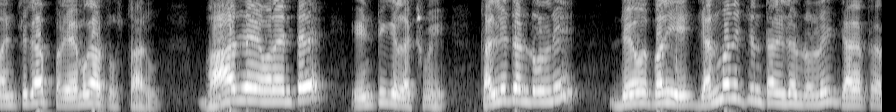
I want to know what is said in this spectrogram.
మంచిగా ప్రేమగా చూస్తారు. భార్య ఎవరంటే ఇంటికి లక్ష్మి. తల్లిదండ్రుల్ని దేవ మరి జన్మనిచ్చిన తల్లిదండ్రుల్ని జాగ్రత్తగా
